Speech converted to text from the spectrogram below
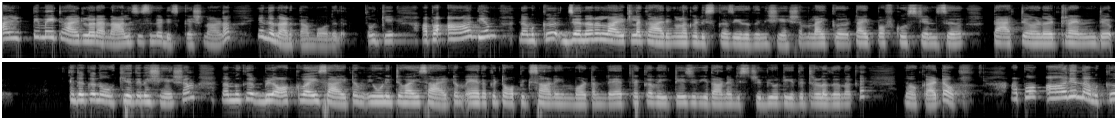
അൾട്ടിമേറ്റ് ആയിട്ടുള്ള ഒരു അനാലിസിസിന്റെ ഡിസ്കഷനാണ് ഇന്ന് നടത്താൻ പോകുന്നത്. ഓക്കെ അപ്പോൾ ആദ്യം നമുക്ക് ജനറൽ ആയിട്ടുള്ള കാര്യങ്ങളൊക്കെ ഡിസ്കസ് ചെയ്തതിന് ശേഷം like type of questions pattern trend ഇതൊക്കെ നോക്കിയതിന് ശേഷം നമുക്ക് ബ്ലോക്ക് വൈസ് ആയിട്ടും യൂണിറ്റ് വൈസ് ആയിട്ടും ഏതൊക്കെ ടോപ്പിക്സ് ആണ് ഇമ്പോർട്ടന്റ് എത്രയൊക്കെ വെയിറ്റേജ് വീതമാണ് ഡിസ്ട്രിബ്യൂട്ട് ചെയ്തിട്ടുള്ളത് എന്നൊക്കെ നോക്കാം കേട്ടോ അപ്പോൾ ആദ്യം നമുക്ക്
